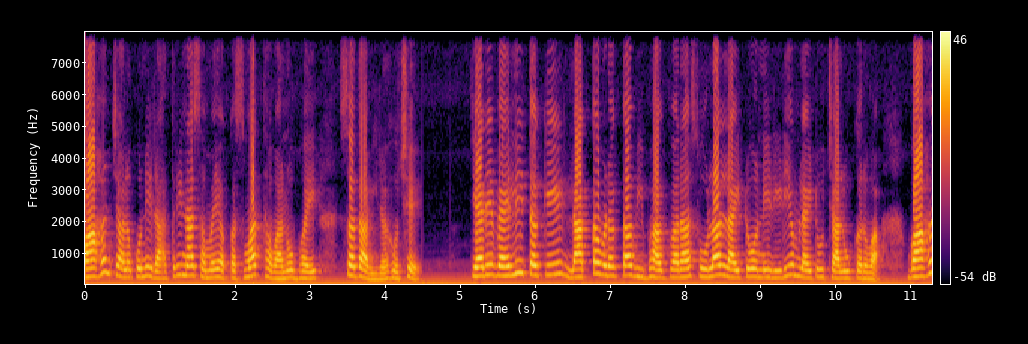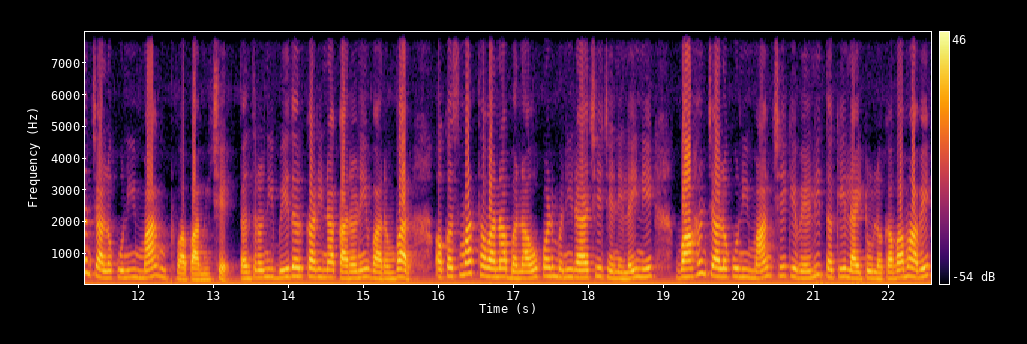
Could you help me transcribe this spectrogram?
વાહન ચાલકોને રાત્રિના સમયે અકસ્માત થવાનો ભય સતાવી રહ્યો છે. ત્યારે વહેલી તકે લાગતા વળગતા વિભાગ દ્વારા સોલાર લાઇટો અને રેડિયમ લાઇટો ચાલુ કરવા વાહન ચાલકોની માંગ ઉઠવા પામી છે. તંત્રની બેદરકારીના કારણે વારંવાર અકસ્માત થવાના બનાવો પણ બની રહ્યા છે, જેને લઈને વાહન ચાલકોની માંગ છે કે વહેલી તકે લાઇટો લગાવવામાં આવે.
